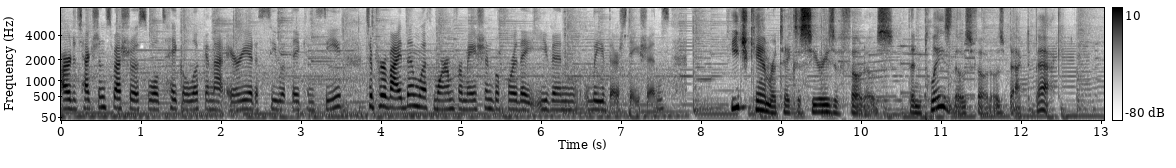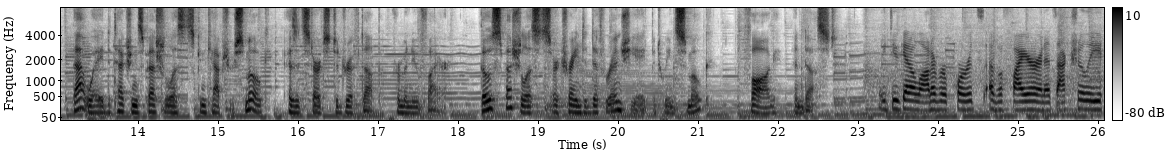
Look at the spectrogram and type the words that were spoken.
our detection specialists will take a look in that area to see what they can see to provide them with more information before they even leave their stations. Each camera takes a series of photos, then plays those photos back to back. That way, detection specialists can capture smoke as it starts to drift up from a new fire. Those specialists are trained to differentiate between smoke, fog, and dust. We do get a lot of reports of a fire and it's actually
